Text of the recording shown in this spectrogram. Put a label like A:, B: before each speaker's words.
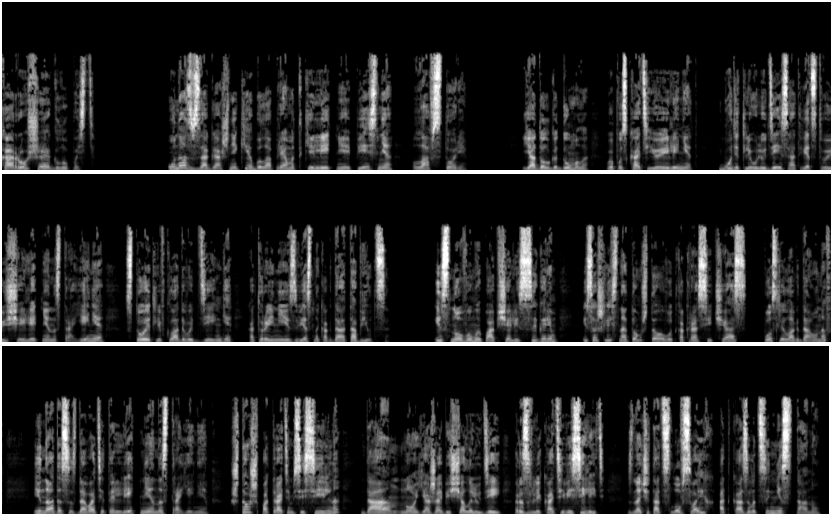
A: Хорошая глупость. У нас в загашнике была прямо-таки летняя песня «Love Story». Я долго думала, выпускать ее или нет, будет ли у людей соответствующее летнее настроение, стоит ли вкладывать деньги, которые неизвестно, когда отобьются. И снова мы пообщались с Игорем и сошлись на том, что вот как раз сейчас, после локдаунов, и надо создавать это летнее настроение. Что ж, потратимся сильно, да, но я же обещала людей развлекать и веселить, значит, от слов своих отказываться не стану.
